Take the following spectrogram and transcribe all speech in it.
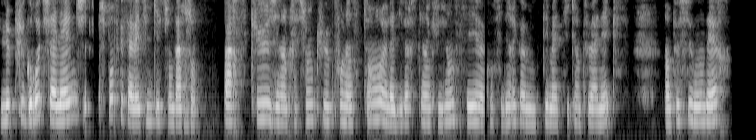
Le plus gros challenge, je pense que ça va être une question d'argent parce que j'ai l'impression que pour l'instant, la diversité et l'inclusion, c'est euh, considéré comme une thématique un peu annexe, un peu secondaire.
